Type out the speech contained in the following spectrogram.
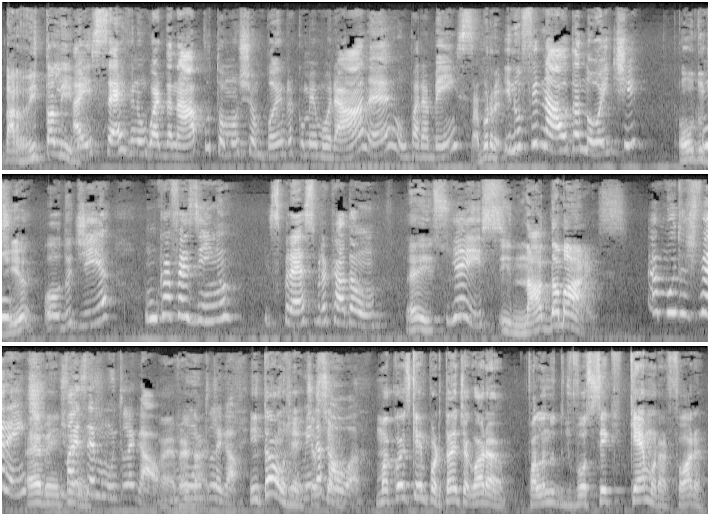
Da Rita Lee. Aí serve num guardanapo, toma um champanhe pra comemorar, né? Um parabéns. Vai morrer. E no final da noite, Ou do um- dia. ou do dia, um cafezinho expresso pra cada um. É isso. E é isso. E nada mais. É muito diferente, É bem mas diferente. é muito legal. É verdade. muito legal. Então, gente, assim, ó, boa. uma coisa que é importante agora, falando de você que quer morar fora,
